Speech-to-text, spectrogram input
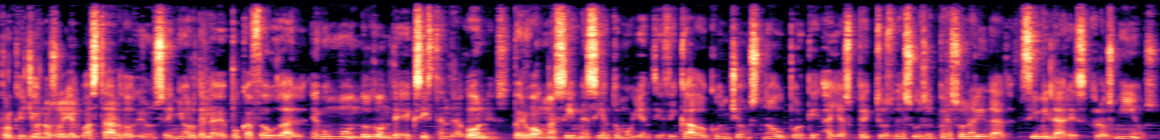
porque yo no soy el bastardo de un señor de la época feudal en un mundo donde existen dragones, pero aún así me siento muy identificado con Jon Snow porque hay aspectos de su personalidad similares a los míos.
